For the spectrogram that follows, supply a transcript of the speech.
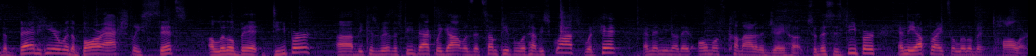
the bed here where the bar actually sits a little bit deeper uh, because we, the feedback we got was that some people with heavy squats would hit and then you know they'd almost come out of the J hook. So this is deeper and the upright's a little bit taller.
